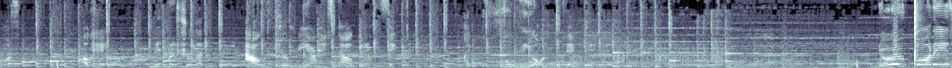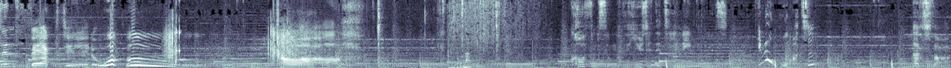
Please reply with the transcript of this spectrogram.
must. Okay, we need to make sure that Algeria has now been infected. Like fully on infected. Nobody's infected. Woohoo! Ah. Coughing someone using the DNA points. You know what? Let's start.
